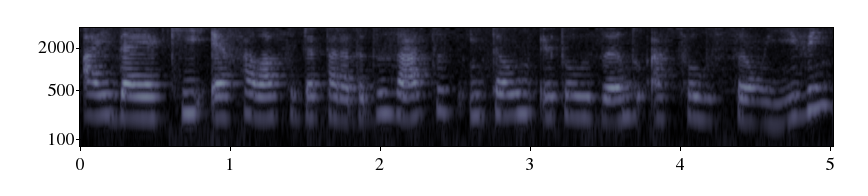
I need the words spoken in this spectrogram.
a ideia aqui é falar sobre a parada dos ácidos, então eu tô usando a solução Even.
